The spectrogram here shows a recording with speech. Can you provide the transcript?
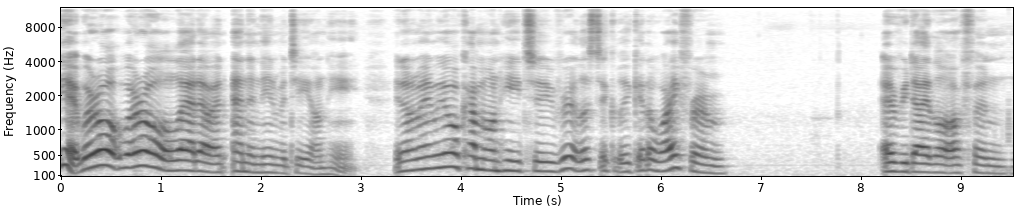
Yeah, we're all we're all allowed our anonymity on here. You know what I mean? We all come on here to realistically get away from everyday life and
